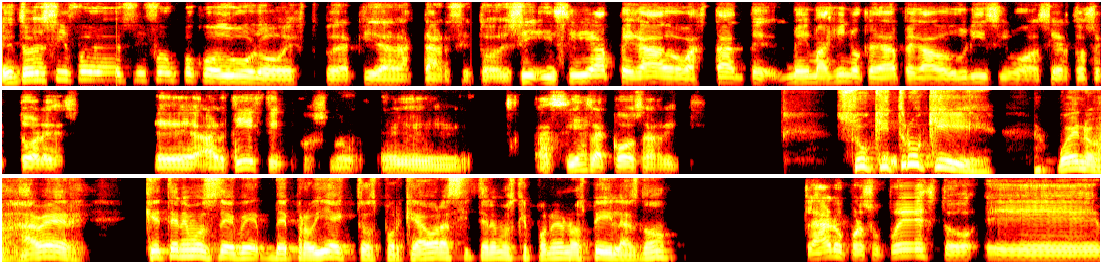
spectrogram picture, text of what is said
Entonces sí fue, sí fue un poco duro esto de aquí de adaptarse y todo. Y sí, y sí ha pegado bastante, me imagino que ha pegado durísimo a ciertos sectores eh, artísticos, ¿no? Eh, así es la cosa, Ricky. Suki Truki. Bueno, a ver, ¿qué tenemos de, proyectos? Porque ahora sí tenemos que ponernos pilas, ¿no? Claro, por supuesto. Eh,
